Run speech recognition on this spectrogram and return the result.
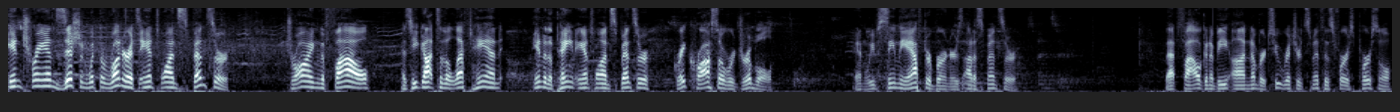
In transition with the runner, it's Antoine Spencer drawing the foul as he got to the left hand into the paint. Antoine Spencer, great crossover dribble. And we've seen the afterburners out of Spencer. That foul going to be on number two, Richard Smith, his first personal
